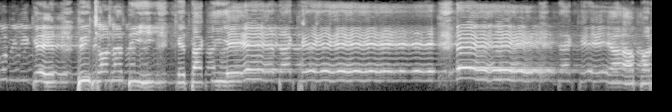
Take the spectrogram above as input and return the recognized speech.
কবি লিখেন পিছন দিকে তাকিয়ে দেখে। দেখে আবার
